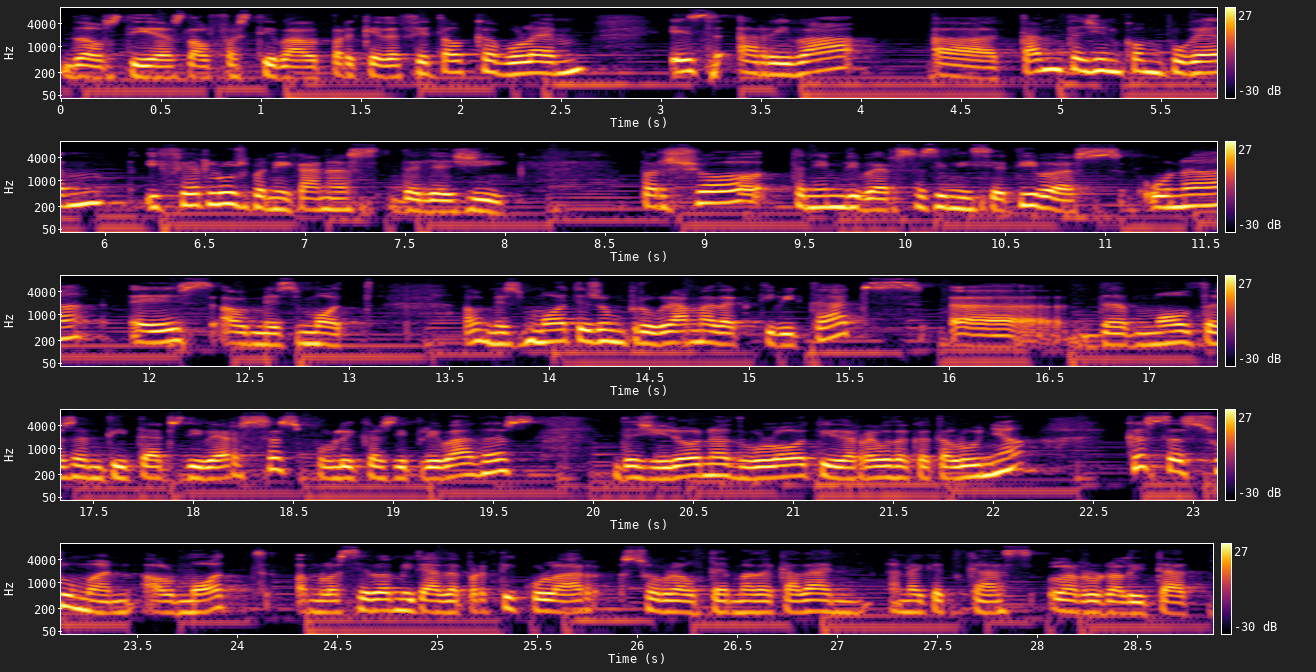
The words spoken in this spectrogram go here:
dels dies del festival, perquè de fet el que volem és arribar a tanta gent com puguem i fer-los venir ganes de llegir. Per això tenim diverses iniciatives. Una és el Mesmot. El Mesmot és un programa d'activitats eh, de moltes entitats diverses, públiques i privades, de Girona, d'Olot i d'arreu de Catalunya, que se sumen al MOT amb la seva mirada particular sobre el tema de cada any, en aquest cas la ruralitat.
